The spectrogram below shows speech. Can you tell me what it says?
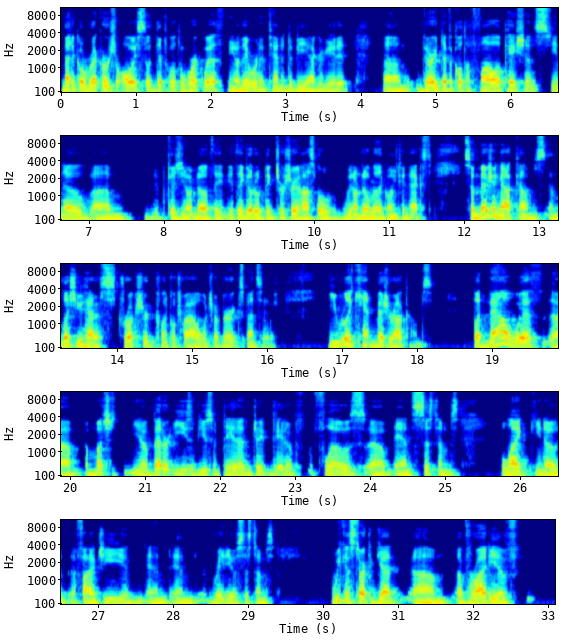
medical records were always so difficult to work with. You know, they weren't intended to be aggregated. Um, very difficult to follow patients. You know, um, because you don't know if they if they go to a big tertiary hospital, we don't know where they're going to next. So measuring outcomes, unless you had a structured clinical trial, which are very expensive, you really can't measure outcomes. But now with um, a much you know better ease of use of data and data flows um, and systems like you know 5G and and and radio systems, we can start to get um, a variety of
